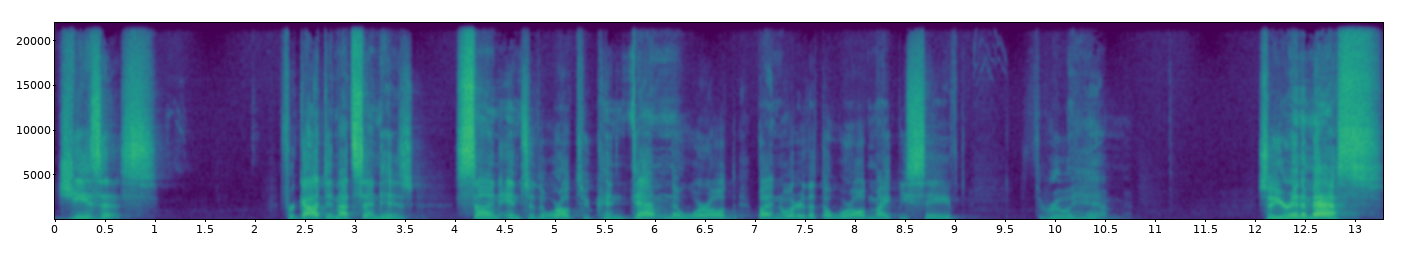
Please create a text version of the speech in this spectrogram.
Jesus. For God did not send his Son into the world to condemn the world, but in order that the world might be saved through him. So you're in a mess.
